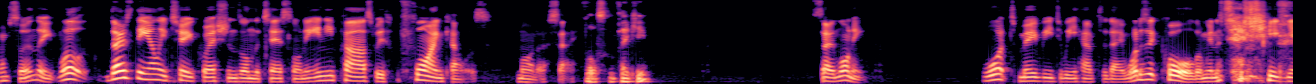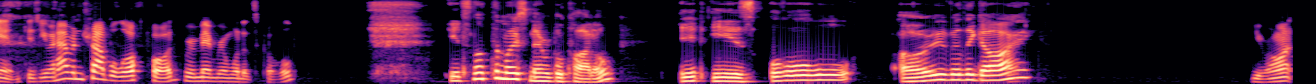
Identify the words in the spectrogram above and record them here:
Absolutely. Well, those are the only two questions on the test, Lonnie, and you passed with flying colours, might I say. Awesome, thank you. So, Lonnie, what movie do we have today? What is it called? I'm going to test you again because you were having trouble off pod remembering what it's called. It's not the most memorable title. It is all over the guy. You're right.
